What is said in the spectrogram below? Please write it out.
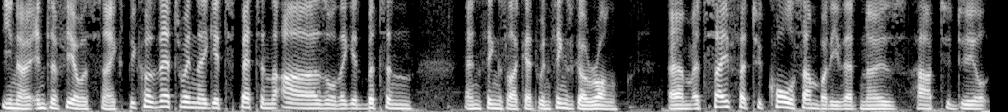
you know, interfere with snakes because that's when they get spat in the eyes or they get bitten and things like that. When things go wrong, um, it's safer to call somebody that knows how to deal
